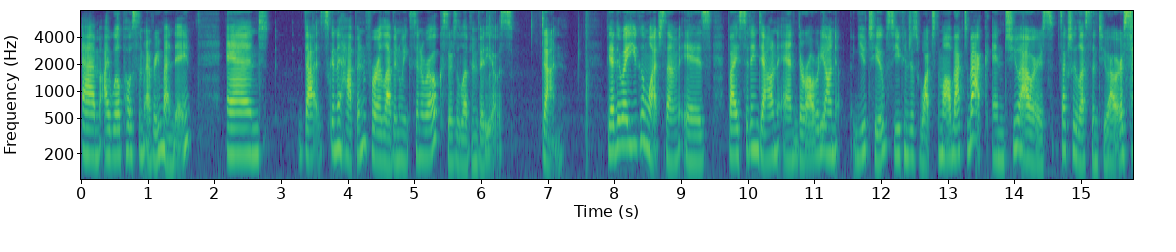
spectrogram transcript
Um, I will post them every Monday. And that's going to happen for 11 weeks in a row because there's 11 videos. Done. The other way you can watch them is by sitting down and they're already on YouTube, so you can just watch them all back to back in two hours. It's actually less than two hours.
